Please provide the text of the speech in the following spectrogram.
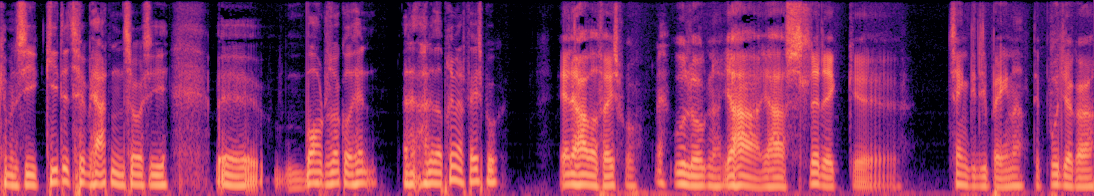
kan man sige, give det til verden, så at sige, øh, hvor har du så gået hen? Har det været primært Facebook? Ja, det har været Facebook. Ja. Udelukkende. Jeg har, jeg har slet ikke øh, tænkt i de baner. Det burde jeg gøre.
